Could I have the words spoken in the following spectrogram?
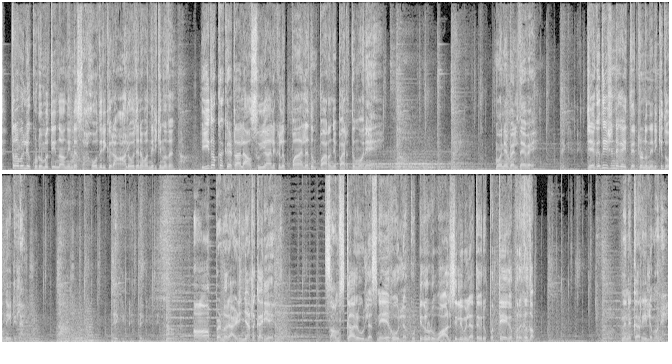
എത്ര വലിയ കുടുംബത്തിൽ നിന്നാ നിന്റെ സഹോദരിക്ക് ഒരു ആലോചന വന്നിരിക്കുന്നത്? ഇതൊക്കെ കേട്ടാൽ അസൂയാലുക്കൾ പലതും പറഞ്ഞു പരത്തും മോനെ. മോനെ ബൽദേവേ ജഗദീഷിന്റെ കൈ തെറ്റുണ്ടെന്ന് എനിക്ക് തോന്നിയിട്ടില്ല. ആ പെണ്ണൊരു അഴിഞ്ഞാട്ടക്കാരിയായിരുന്നു. സംസ്കാരവുമില്ല സ്നേഹവുമില്ല കുട്ടികളോട് വാത്സല്യമില്ലാത്ത ഒരു പ്രത്യേക പ്രകൃതം. നിനക്കറിയില്ല മോനെ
